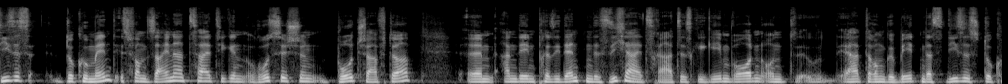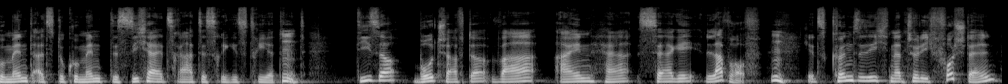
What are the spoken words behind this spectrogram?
Dieses Dokument ist vom seinerzeitigen russischen Botschafter ähm, an den Präsidenten des Sicherheitsrates gegeben worden und er hat darum gebeten, dass dieses Dokument als Dokument des Sicherheitsrates registriert wird. Hm. Dieser Botschafter war ein Herr Sergei Lavrov. Hm. Jetzt können Sie sich natürlich vorstellen,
